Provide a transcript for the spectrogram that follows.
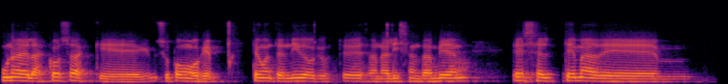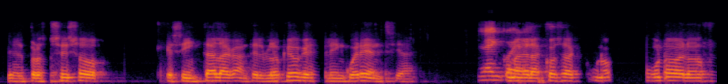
una de las cosas que supongo que tengo entendido que ustedes analizan también es el tema de, del proceso que se instala ante el bloqueo, que es la incoherencia. La incoherencia. Una de las cosas, uno, uno de los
